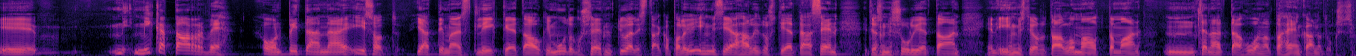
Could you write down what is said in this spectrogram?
E, mikä tarve on pitää nämä isot jättimäiset liikkeet auki, muuta kuin se, että ne työllistää aika paljon ihmisiä ja hallitus tietää sen, että jos ne suljetaan ja ne ihmiset joudutaan lomauttamaan, mm, se näyttää huonolta heidän kannatuksessa.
